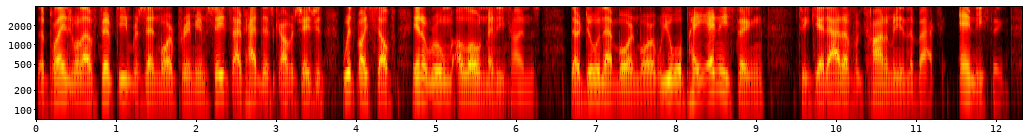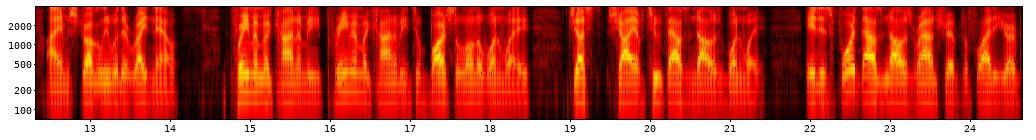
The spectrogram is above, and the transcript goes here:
the planes will have 15% more premium seats. I've had this conversation with myself in a room alone many times. They're doing that more and more. We will pay anything to get out of economy in the back. Anything. I am struggling with it right now. Premium economy, premium economy to Barcelona one way, just shy of $2,000 one way. It is $4,000 round trip to fly to Europe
